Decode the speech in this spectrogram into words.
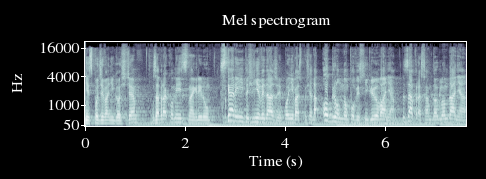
Niespodziewani goście, zabrakło miejsca na grillu. Z Karini to się nie wydarzy, ponieważ posiada ogromną powierzchnię grillowania. Zapraszam do oglądania.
